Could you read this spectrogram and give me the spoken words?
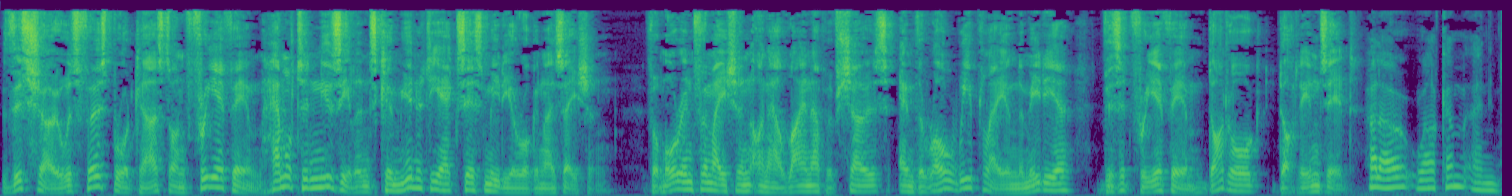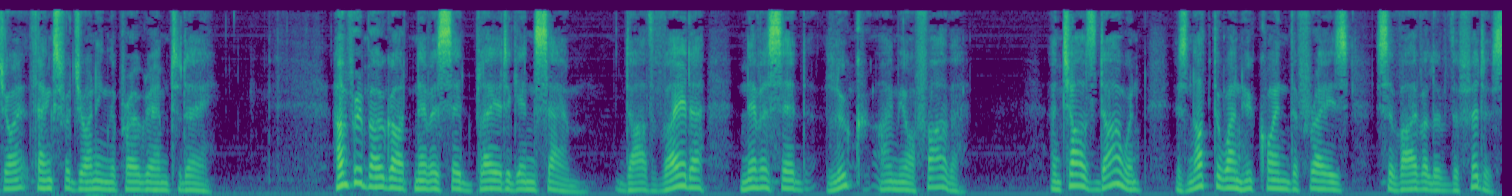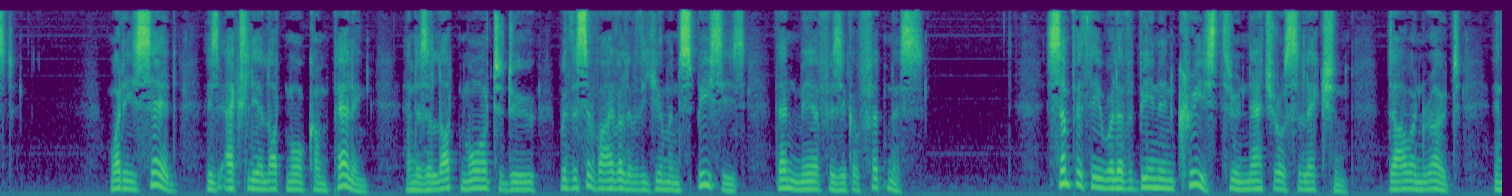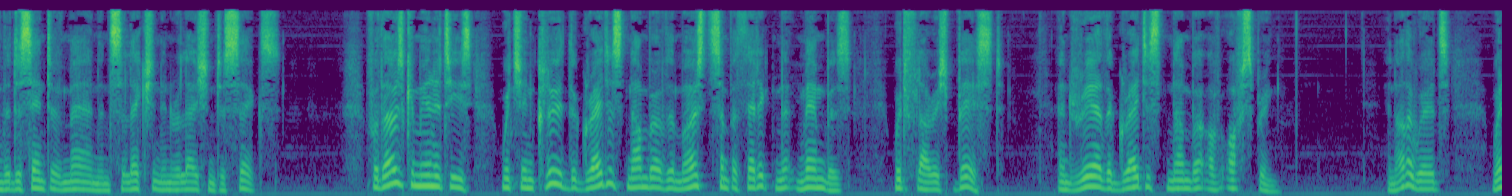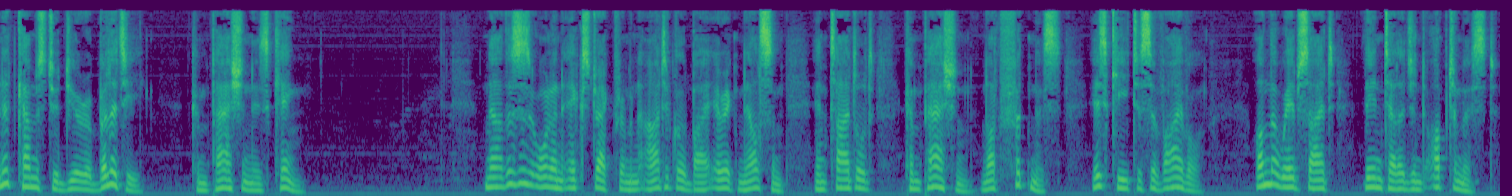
This show was first broadcast on Free FM, Hamilton, New Zealand's community access media organisation. For more information on our lineup of shows and the role we play in the media, visit freefm.org.nz. Hello, welcome, and thanks for joining the program today. Humphrey Bogart never said, Play it again, Sam. Darth Vader never said, Luke, I'm your father. And Charles Darwin is not the one who coined the phrase survival of the fittest. What he said is actually a lot more compelling and has a lot more to do with the survival of the human species than mere physical fitness. Sympathy will have been increased through natural selection, Darwin wrote in The Descent of Man and Selection in Relation to Sex. For those communities which include the greatest number of the most sympathetic members would flourish best and rear the greatest number of offspring. In other words, when it comes to durability, compassion is king. Now, this is all an extract from an article by Eric Nelson entitled Compassion, Not Fitness, is Key to Survival on the website The Intelligent Optimist.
